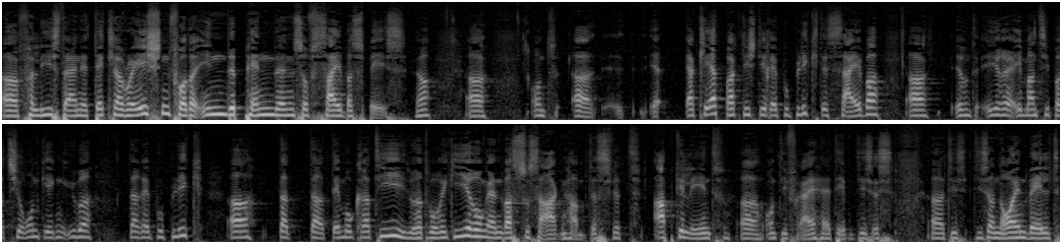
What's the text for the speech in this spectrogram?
äh, verließ da eine Declaration for the Independence of Cyberspace. Ja? Äh, und äh, erklärt praktisch die Republik des Cyber äh, und ihre Emanzipation gegenüber der Republik äh, der, der, Demokratie, dort wo Regierungen was zu sagen haben. Das wird abgelehnt äh, und die Freiheit eben dieses, dies, dieser neuen Welt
